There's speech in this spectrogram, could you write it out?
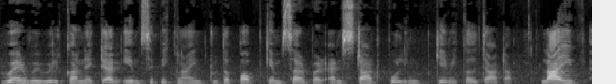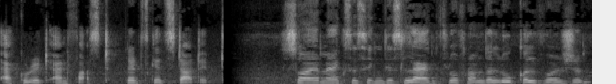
where we will connect an MCP client to the PubChem server and start pulling chemical data. Live, accurate and fast. Let's get started. So I am accessing this Langflow from the local version.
